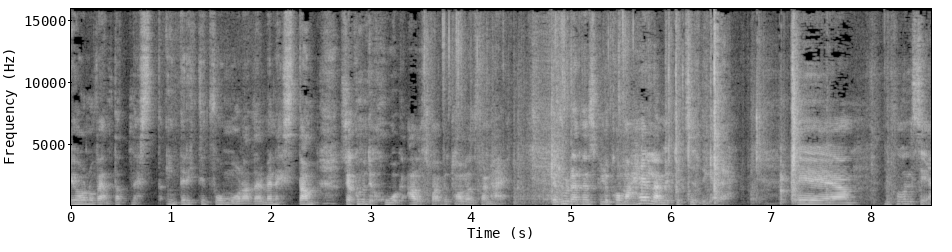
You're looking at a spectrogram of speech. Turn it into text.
jag har nog väntat nästan, inte riktigt två månader men nästan. Så jag kommer inte ihåg alls vad jag betalade för den här. Jag trodde att den skulle komma hella mycket tidigare. Eh, vi får väl se.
